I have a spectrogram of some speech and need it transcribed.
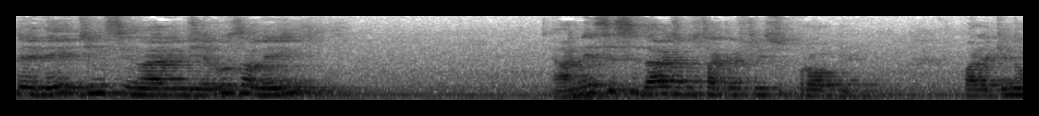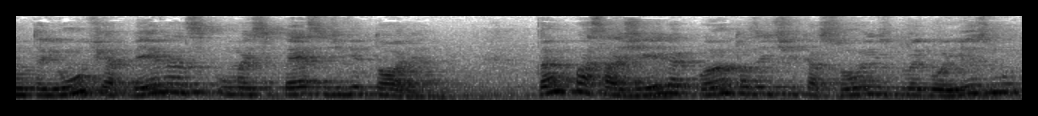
terei de ensinar em Jerusalém a necessidade do sacrifício próprio, para que não triunfe apenas uma espécie de vitória, tão passageira quanto as edificações do egoísmo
